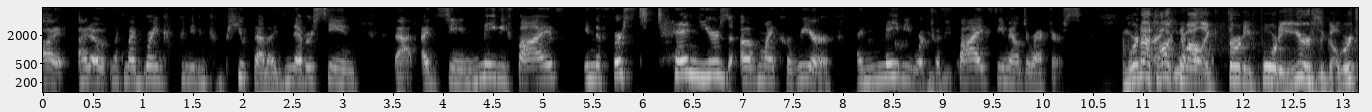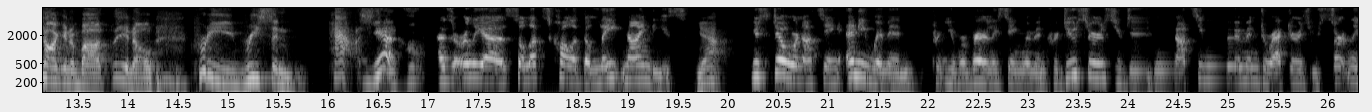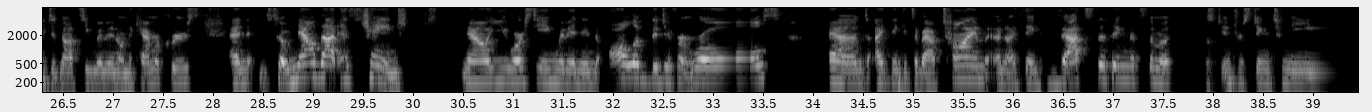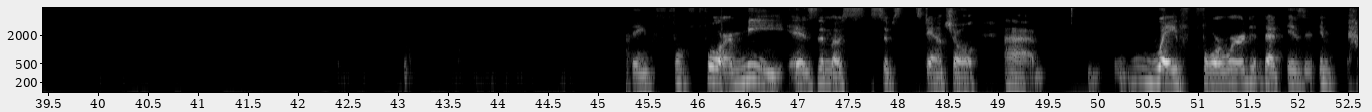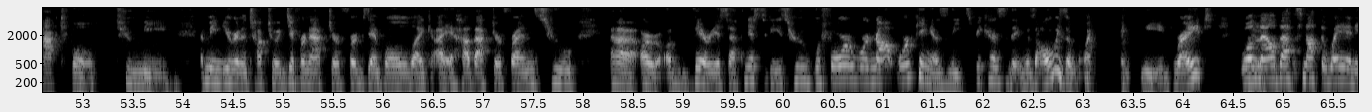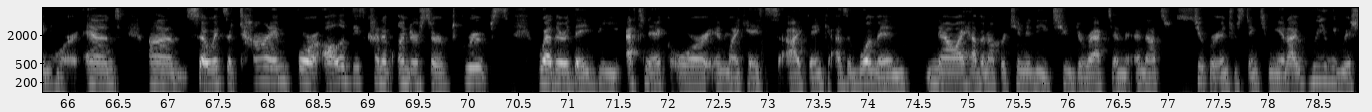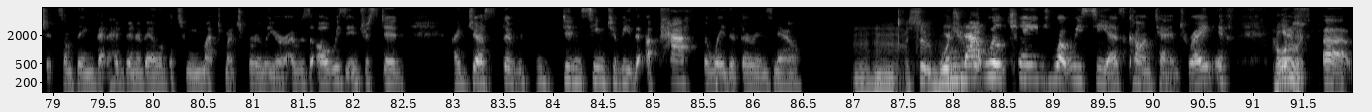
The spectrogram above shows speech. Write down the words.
I I don't like my brain couldn't even compute that. I'd never seen that. I'd seen maybe five in the first ten years of my career. I maybe worked with five female directors And we're not talking about like 30, 40 years ago. We're talking about, you know, pretty recent past. you Yes. know? as early as so let's call it the late 90s Yeah. you still were not seeing any women you were rarely seeing women producers you did not see women directors you certainly did not see women on the camera crews and so now that has changed now you are seeing women in all of the different roles and i think it's about time and i think that's the thing that's the most interesting to me think for, for me is the most substantial um, way forward that is impactful to me. I mean, you're going to talk to a different actor, for example, like I have actor friends who uh, are of various ethnicities who before were not working as leads because it was always a white lead, right? Well, Yeah. now that's not the way anymore. And um, so it's a time for all of these kind of underserved groups, whether they be ethnic or in my case, I think as a woman, now I have an opportunity to direct and, and that's super interesting to me. And I really wish it's something that had been available to me much, much earlier. I was always interested. I just, there didn't seem to be a path the way that there is now. hmm So would and you that will change what we see as content, right? If totally? if uh,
